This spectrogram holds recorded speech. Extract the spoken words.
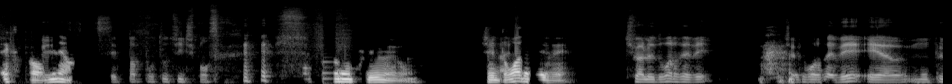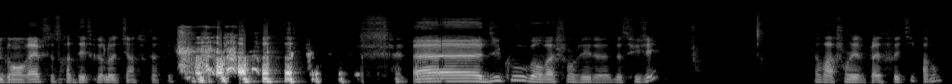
extraordinaire. C'est pas pour tout de suite je pense Pas non plus, mais bon. J'ai le droit de rêver. tu as le droit de rêver. tu as le droit de rêver et euh, mon plus grand rêve, ce sera de détruire le tien, tout à fait. Euh, du coup, bah, on va changer de, de sujet. On va changer de plateforme, pardon.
